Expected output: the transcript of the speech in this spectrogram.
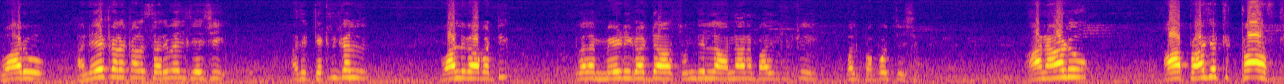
వారు అనేక రకాల సర్వేలు చేసి అది టెక్నికల్ వాళ్ళు కాబట్టి ఇవాళ మేడిగడ్డ సుందిల్ల అన్నారం ప్రాజెక్టులకి వాళ్ళు ప్రపోజ్ చేశారు. ఆనాడు ఆ ప్రాజెక్ట్ కాస్ట్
